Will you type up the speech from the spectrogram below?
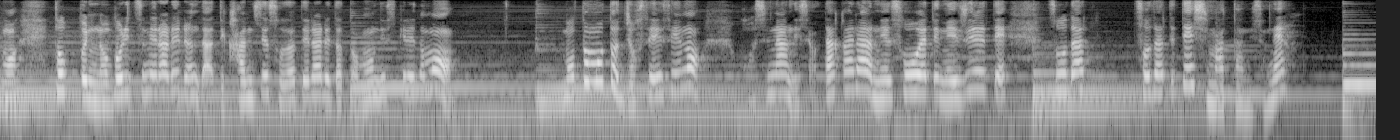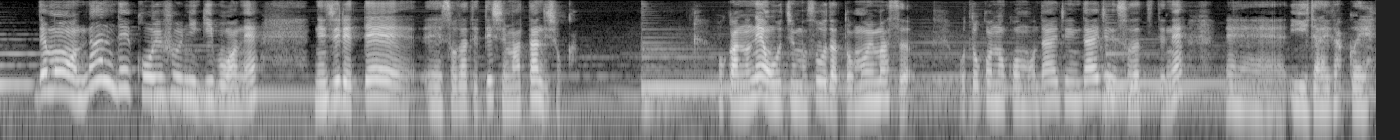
もうトップに上り詰められるんだって感じで育てられたと思うんですけれどももともと女性性の星なんですよ。だからねそうやってねじれて育ててしまったんですよね。でもなんでこういうふうに義母はねねじれて、え育ててしまったんでしょうか他のねお家もそうだと思います男の子も大事に大事に育ててね、えー、いい大学へ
